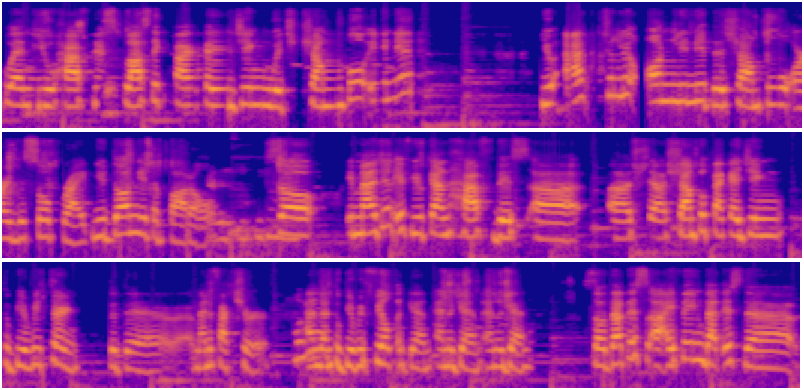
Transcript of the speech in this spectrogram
when you have this plastic packaging with shampoo in it, you actually only need the shampoo or the soap, right? You don't need a bottle. So imagine if you can have this uh, uh, sh- shampoo packaging to be returned to the manufacturer oh, and then to be refilled again and again and again. So that is uh, i think that is the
